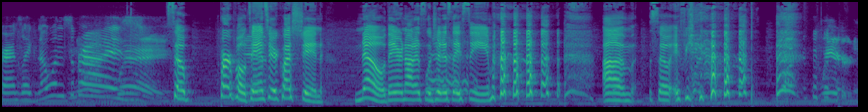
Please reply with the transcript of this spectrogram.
Baron's like, no one's surprised. Way. So, purple. To answer your question, no, they are not as legit as they seem. um, so if you Weird.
